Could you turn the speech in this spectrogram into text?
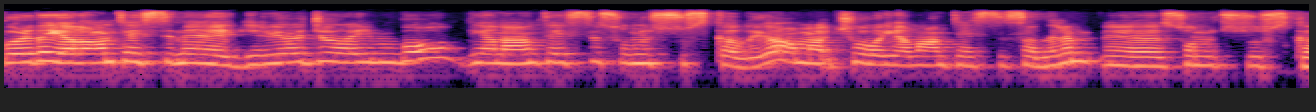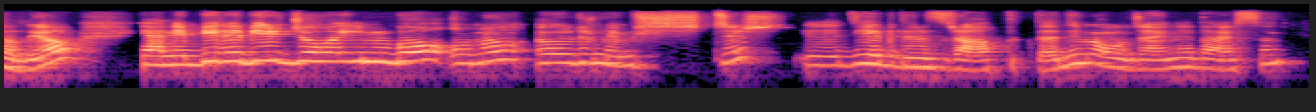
Bu arada yalan testine giriyor Joe Imbo. Yalan testi sonuçsuz kalıyor ama çoğu yalan testi sanırım e, sonuçsuz kalıyor. Yani birebir Joe Imbo onu öldürmemiştir e, diyebiliriz rahatlıkla değil mi Olcay ne dersin?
